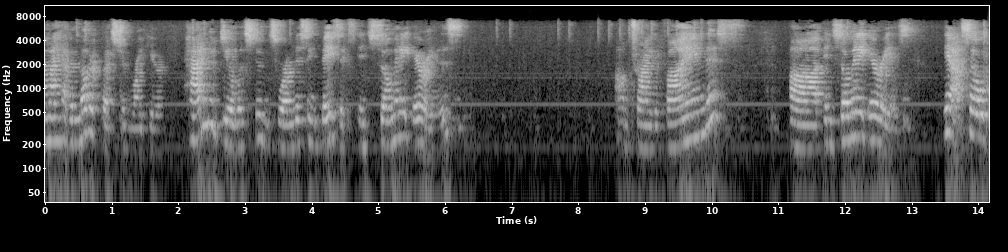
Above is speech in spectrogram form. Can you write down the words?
And I have another question right here. How do you deal with students who are missing basics in so many areas? I'm trying to find this. Uh, in so many areas. Yeah, so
